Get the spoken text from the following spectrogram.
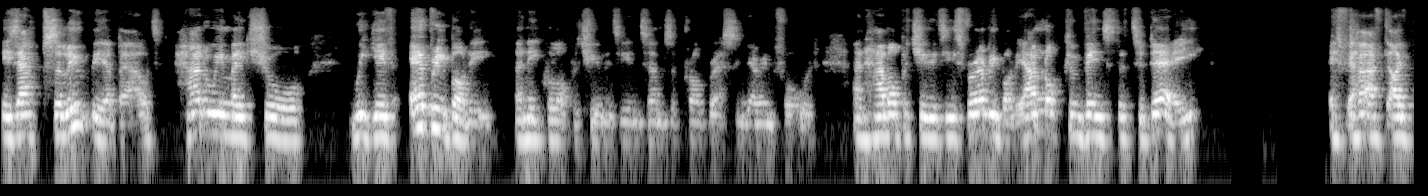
is absolutely about how do we make sure we give everybody an equal opportunity in terms of progress and going forward and have opportunities for everybody. I'm not convinced that today I've, I've,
